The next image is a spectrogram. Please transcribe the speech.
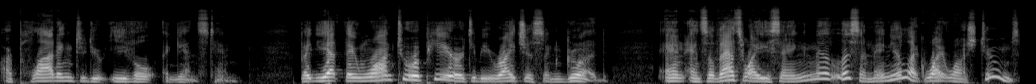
are plotting to do evil against him. But yet they want to appear to be righteous and good. And, and so that's why he's saying, listen, man, you're like whitewashed tombs.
